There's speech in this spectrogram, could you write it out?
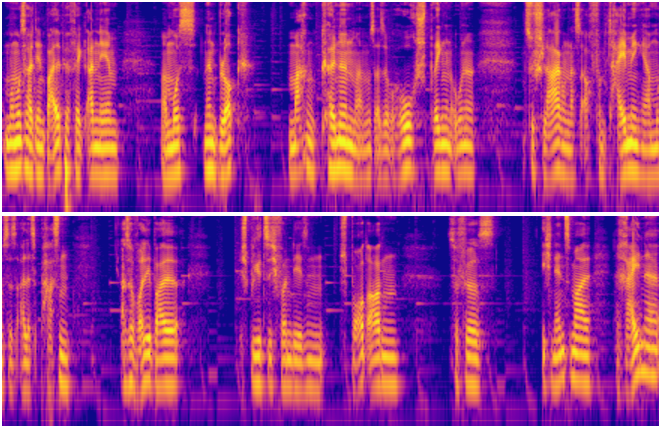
Und man muss halt den Ball perfekt annehmen. Man muss einen Block machen können. Man muss also hochspringen, ohne zu schlagen. Und das auch vom Timing her muss das alles passen. Also Volleyball spielt sich von diesen Sportarten so fürs, ich nenne es mal, reine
